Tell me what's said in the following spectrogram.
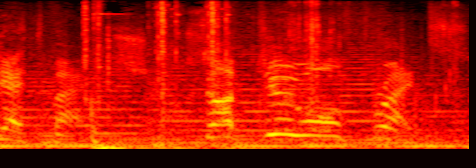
Deathmatch. Subdue all threats.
